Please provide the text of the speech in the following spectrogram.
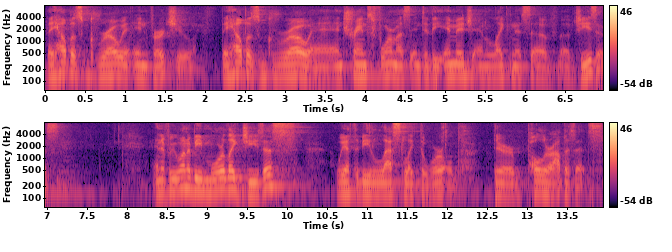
they help us grow in virtue. They help us grow and transform us into the image and likeness of, of Jesus. And if we want to be more like Jesus, we have to be less like the world. They're polar opposites.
